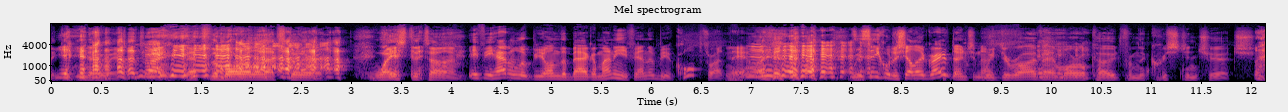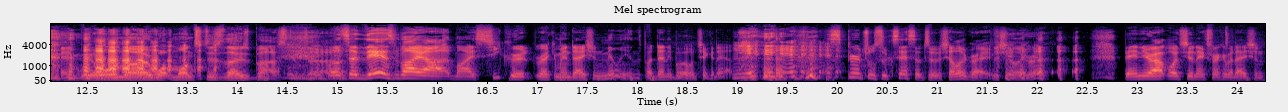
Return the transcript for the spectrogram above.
them. They Yeah, you nowhere. that's right. That's the moral of that story. Waste of time. If he had to look beyond the bag of money he found, there'd be a corpse right there. Like, it's a sequel to Shallow Grave, don't you know? We derive our moral code from the Christian church, and we all know what monsters those bastards are. well, so there's my uh, my secret recommendation, Millions by Danny Boyle. Check it out. Yeah. Spiritual successor to Shallow Grave. The Shallow Grave. ben, you're up. What's your next recommendation?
